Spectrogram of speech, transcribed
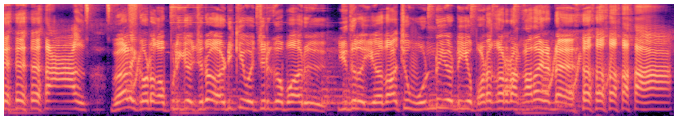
வேலைக்கோட அப்ளிகேஷனை அடுக்கி வச்சிருக்க பாரு. இதுல ஏதாச்சும் ஒண்ணு எண்ணிய பணக்காரனா கதை என்ன?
